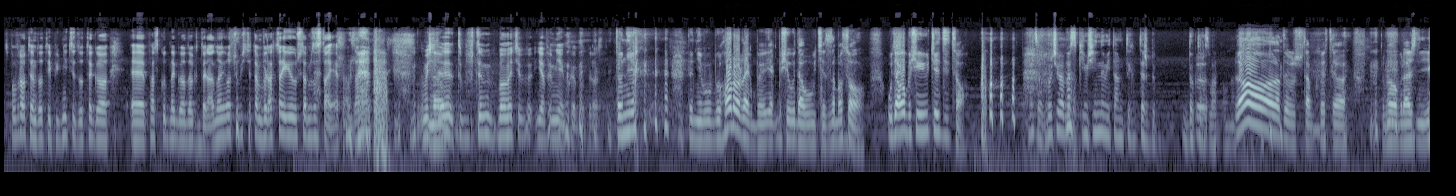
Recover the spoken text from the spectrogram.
z powrotem do tej piwnicy, do tego e, paskudnego doktora. No i oczywiście tam wraca i już tam zostaje, prawda? No, myślę, No. w tym momencie ja wymiękłem po prostu. To nie, to nie byłby horror, jakby, jakby się udało uciec. No bo co? Udałoby się jej uciec i co? No co, wróciłaby z kimś innym i tam tych też by doktor złapał. No. No, no to już tam kwestia wyobraźni.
